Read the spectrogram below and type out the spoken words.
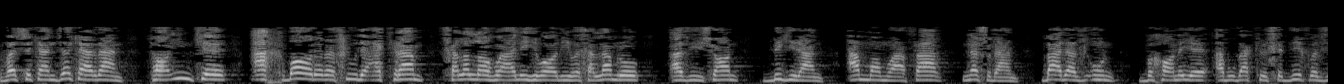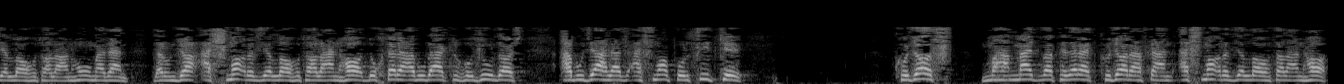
و شکنجه کردند تا اینکه اخبار رسول اکرم صلی الله علیه و آله و سلم رو از ایشان بگیرند اما موفق نشدند. بعد از اون به خانه ابوبکر صدیق رضی الله تعالی عنه اومدن. در اونجا اسماء رضی الله تعالی عنها دختر ابوبکر حضور داشت. ابو جهل از اسما پرسید که کجاست محمد و پدرت کجا رفتند؟ اسماء رضی الله تعالی عنها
